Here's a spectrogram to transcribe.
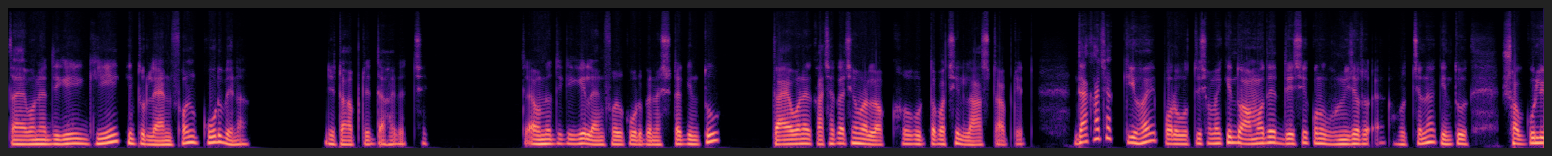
তাইওয়ানের দিকে গিয়ে কিন্তু ল্যান্ডফল করবে না, যেটা আপডেট দেখা যাচ্ছে। তাইওয়ানের দিকে গিয়ে ল্যান্ডফল করবে না, সেটা কিন্তু তাইওয়ানের কাছাকাছি আমরা লক্ষ্য করতে পারছি লাস্ট আপডেট দেখা যাক কী হয় পরবর্তী সময়, কিন্তু আমাদের দেশে কোনো ঘূর্ণিঝড় হচ্ছে না, কিন্তু সবগুলি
